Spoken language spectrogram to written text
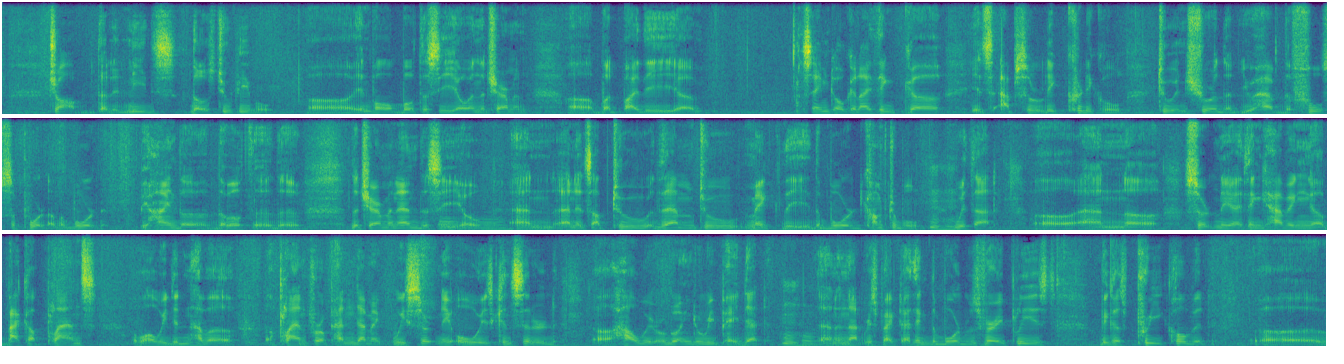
job that it needs those two people uh, involved, both the CEO and the chairman. Uh, but by the uh, same token, I think uh, it's absolutely critical to ensure that you have the full support of a board behind the, the both the, the, the chairman and the CEO, and and it's up to them to make the, the board comfortable with that. Uh, and uh, certainly, I think having uh, backup plans while we didn't have a, a plan for a pandemic, we certainly always considered uh, how we were going to repay debt. And in that respect, I think the board was very pleased because pre-COVID, uh,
